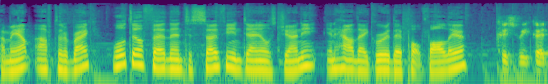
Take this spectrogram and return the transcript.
Coming up after the break, we'll delve further into Sophie and Daniel's journey and how they grew their portfolio. Because we could,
